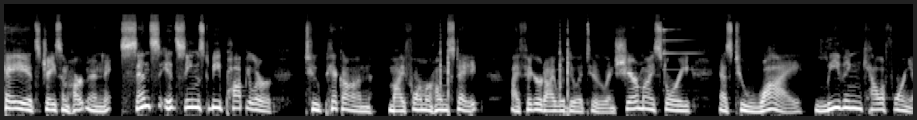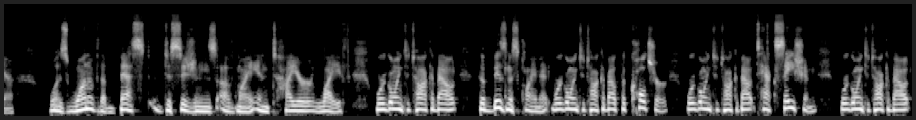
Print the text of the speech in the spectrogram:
Hey, it's Jason Hartman. Since it seems to be popular to pick on my former home state, I figured I would do it too and share my story as to why leaving California was one of the best decisions of my entire life. We're going to talk about the business climate. We're going to talk about the culture. We're going to talk about taxation. We're going to talk about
